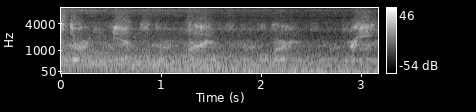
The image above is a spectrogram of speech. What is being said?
start in five, four, three,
